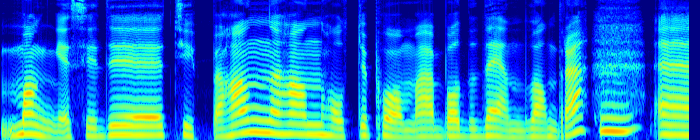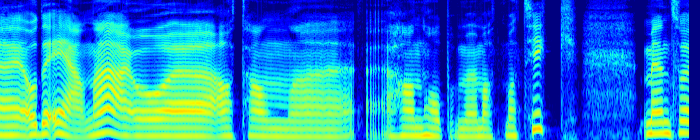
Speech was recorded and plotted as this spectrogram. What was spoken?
mangesidig type, han. Han holdt jo på med både det ene og det andre. Eh, og det ene er jo eh, at han, han holdt på med matematikk. Men så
